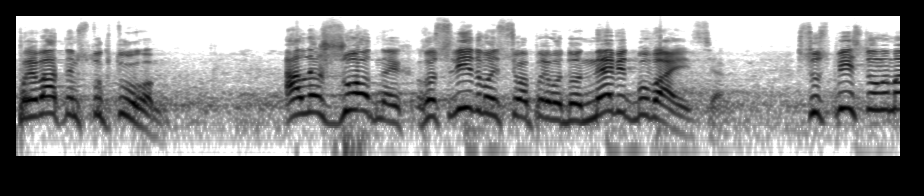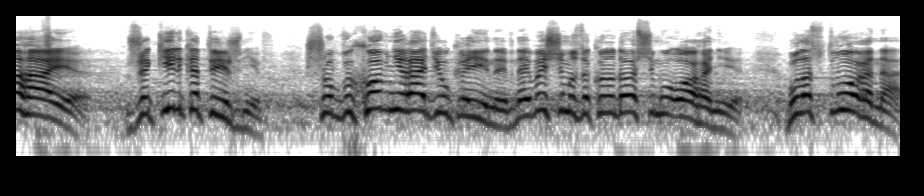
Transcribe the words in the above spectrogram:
приватним структурам. Але жодних розслідувань з цього приводу не відбувається. Суспільство вимагає вже кілька тижнів, щоб в Верховній Раді України, в найвищому законодавчому органі, була створена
